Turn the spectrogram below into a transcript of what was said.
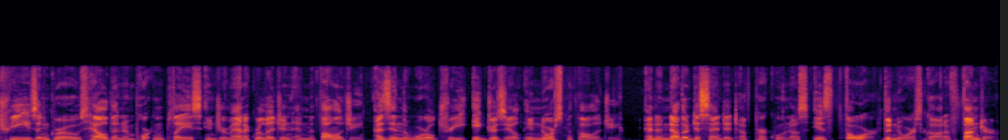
Trees and groves held an important place in Germanic religion and mythology, as in the world tree Yggdrasil in Norse mythology. And another descendant of Perkunos is Thor, the Norse god of thunder,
